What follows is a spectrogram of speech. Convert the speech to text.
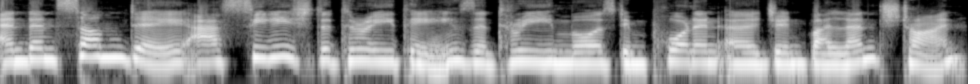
And then someday I finish the three things, the three most important, urgent by lunchtime.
